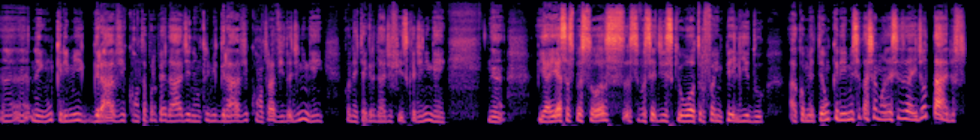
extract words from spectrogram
é, nenhum crime grave contra a propriedade, nenhum crime grave contra a vida de ninguém, contra a integridade física de ninguém. Né? E aí essas pessoas, se você diz que o outro foi impelido a cometer um crime, você está chamando esses aí de otários.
